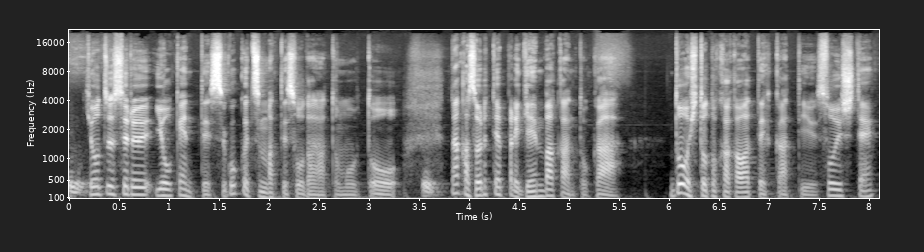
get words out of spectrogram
うん共通する要件ってすごく詰まってそうだなと思うと、うんなんかそれってやっぱり現場感とか、どう人と関わっていくかっていう、そういう視点。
